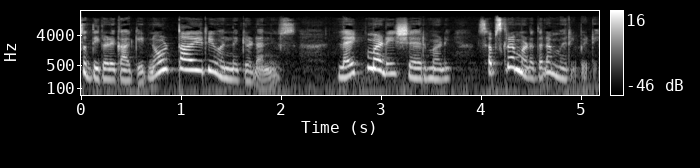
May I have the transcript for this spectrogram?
ಸುದ್ದಿಗಳಿಗಾಗಿ ನೋಡ್ತಾ ಇರಿ ಹೊನ್ನಗಿಡ ನ್ಯೂಸ್. ಲೈಕ್ ಮಾಡಿ, ಶೇರ್ ಮಾಡಿ, ಸಬ್ಸ್ಕ್ರೈಬ್ ಮಾಡೋದನ್ನು ಮರಿಬೇಡಿ.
